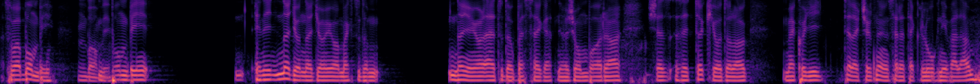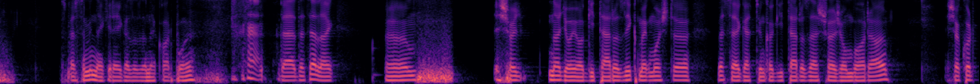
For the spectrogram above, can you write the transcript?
Szóval Bombi. Bombi. Bombi, én egy nagyon-nagyon jól meg tudom, nagyon jól el tudok beszélgetni a Zsomborral, és ez, ez egy tök jó dolog, meg hogy így tényleg csak nagyon szeretek lógni velem. Ez persze mindenkire igaz a zenekarból. De, de tényleg, ö, és hogy nagyon jól gitározik, meg most ö, beszélgettünk a gitározásról a Zsomborral, és akkor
